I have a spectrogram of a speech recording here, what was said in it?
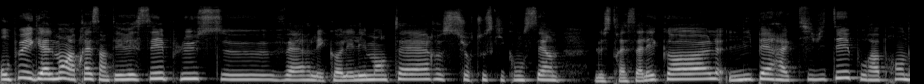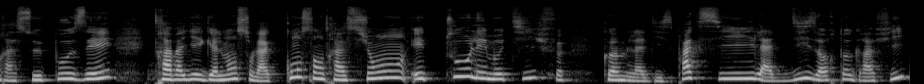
On peut également après s'intéresser plus euh, vers l'école élémentaire, sur tout ce qui concerne le stress à l'école, l'hyperactivité pour apprendre à se poser, travailler également sur la concentration et tous les motifs comme la dyspraxie, la dysorthographie.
